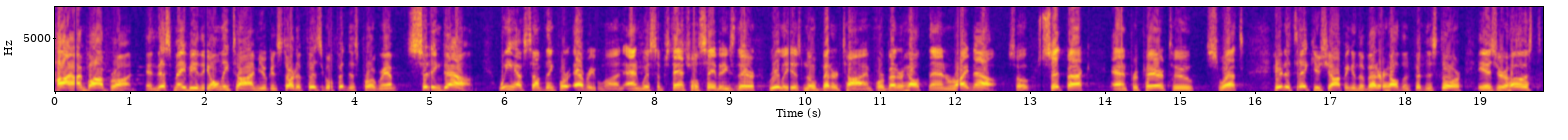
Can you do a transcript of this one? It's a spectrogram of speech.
Hi, I'm Bob Braun, and this may be the only time you can start a physical fitness program sitting down. We have something for everyone, and with substantial savings, there really is no better time for better health than right now. So sit back and prepare to sweat. Here to take you shopping in the Better Health and Fitness store is your host,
